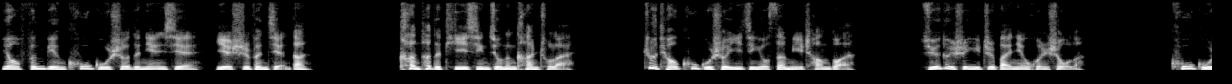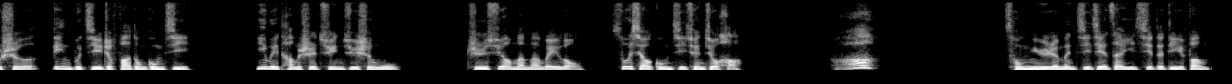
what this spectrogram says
要分辨枯骨蛇的年限也十分简单，看它的体型就能看出来，这条枯骨蛇已经有三米长短，绝对是一只百年魂兽了。枯骨蛇并不急着发动攻击，因为它们是群居生物，只需要慢慢围拢，缩小攻击圈就好。啊！从女人们集结在一起的地方，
